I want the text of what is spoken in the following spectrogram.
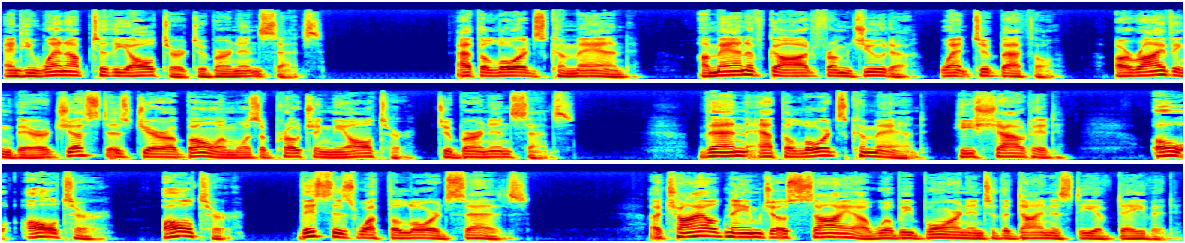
and he went up to the altar to burn incense. At the Lord's command, a man of God from Judah went to Bethel arriving there just as Jeroboam was approaching the altar to burn incense. Then, at the Lord's command, he shouted, O altar, altar, this is what the Lord says. A child named Josiah will be born into the dynasty of David.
